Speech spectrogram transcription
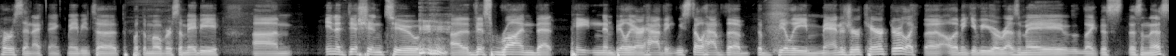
person, I think, maybe to to put them over. So maybe, um, in addition to uh, this run that Peyton and Billie are having, we still have the the Billie manager character, like the oh, let me give you your resume, like this, this, and this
